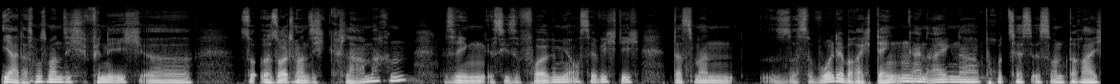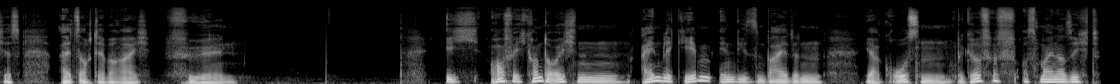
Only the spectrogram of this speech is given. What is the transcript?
ja, das muss man sich, finde ich, äh, so, sollte man sich klar machen. Deswegen ist diese Folge mir auch sehr wichtig, dass man dass sowohl der Bereich Denken ein eigener Prozess ist und Bereich ist, als auch der Bereich Fühlen. Ich hoffe, ich konnte euch einen Einblick geben in diesen beiden ja, großen Begriffe aus meiner Sicht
